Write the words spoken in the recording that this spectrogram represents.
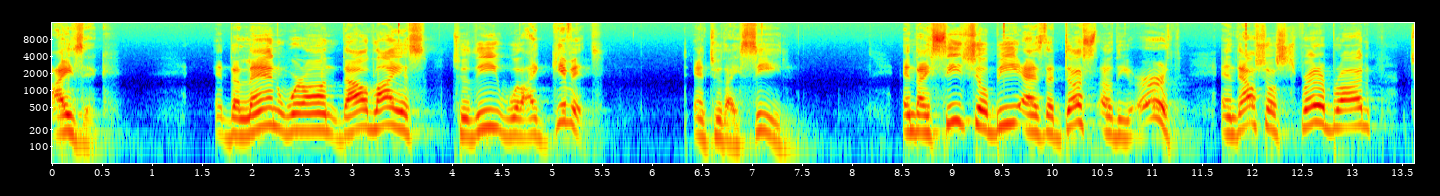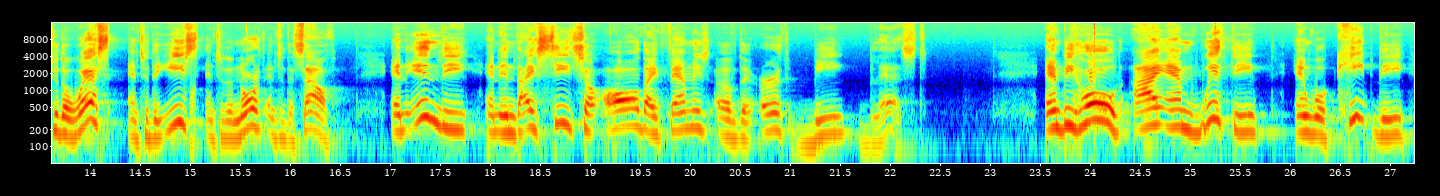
Isaac. And the land whereon thou liest, to thee will I give it, and to thy seed. And thy seed shall be as the dust of the earth, and thou shalt spread abroad to the west, and to the east, and to the north, and to the south. And in thee and in thy seed shall all thy families of the earth be blessed. And behold, I am with thee and will keep thee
